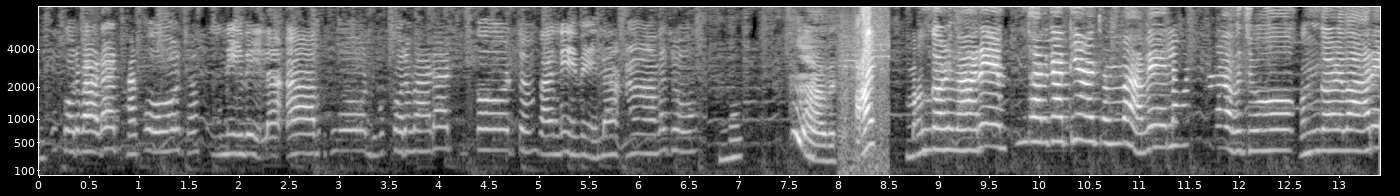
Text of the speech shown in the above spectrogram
ડાકોરવાળા ઠાકોર જમવાને વેલા આવજો ડાકોરવાળા ઠાકોર જમવાને વેલા આવજો. આવે? મંગળવારે મંગળવારે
